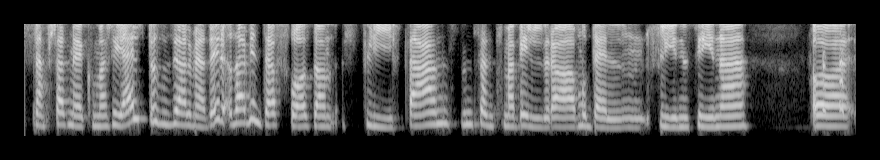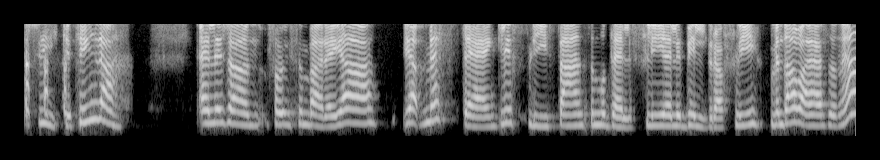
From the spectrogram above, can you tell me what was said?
Snapchat mer kommersielt og sosiale medier. Og da begynte jeg å få sånn flyfans som sendte meg bilder av modellflyene sine og slike ting, da. Eller sånn folk som bare Ja, ja mest egentlig. Flyfans og modellfly eller bilder av fly. Men da var jeg sånn Ja,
